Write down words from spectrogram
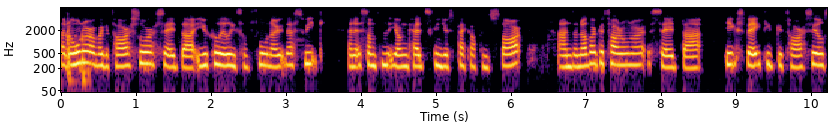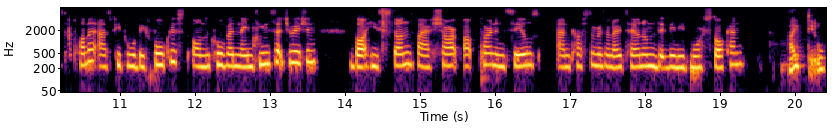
An owner of a guitar store said that ukuleles have flown out this week and it's something that young kids can just pick up and start. And another guitar owner said that he expected guitar sales to plummet as people will be focused on the COVID 19 situation, but he's stunned by a sharp upturn in sales, and customers are now telling him that they need more stock in. Ideal.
